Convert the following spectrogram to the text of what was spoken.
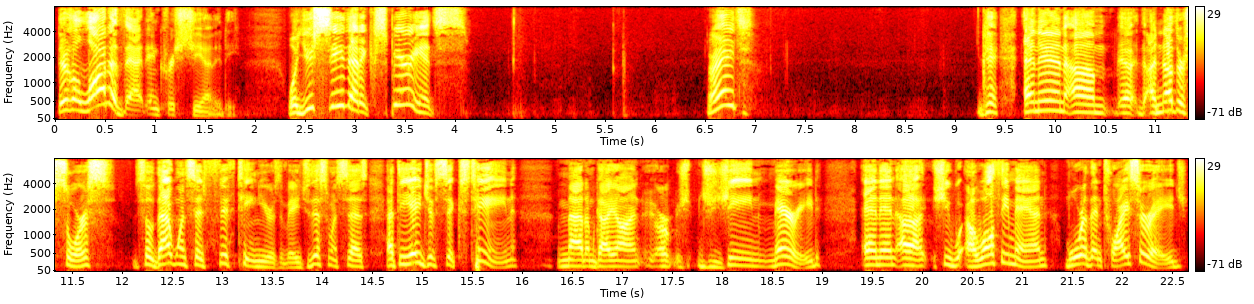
There's a lot of that in Christianity. Well, you see that experience, right? Okay, and then um, uh, another source. So that one says 15 years of age. This one says at the age of 16, Madame Guyon or Jeanne married, and then uh, she a wealthy man, more than twice her age.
